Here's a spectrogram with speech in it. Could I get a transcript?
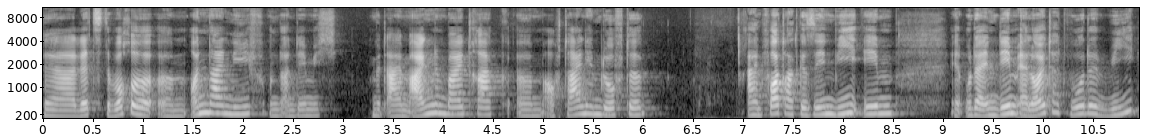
der letzte Woche ähm, online lief und an dem ich mit einem eigenen Beitrag ähm, auch teilnehmen durfte, einen Vortrag gesehen, wie eben oder in dem erläutert wurde, wie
